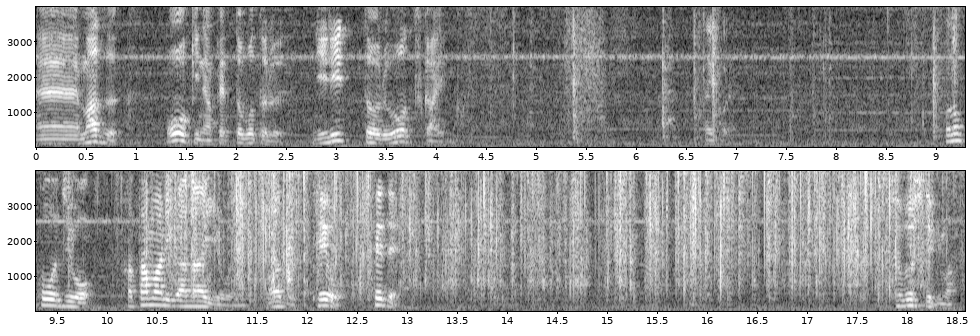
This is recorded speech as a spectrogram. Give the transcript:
えーまず大きなペットボトル2リットルを使います。はいこれ。この麹を塊がないようにまず手を手で潰していきます。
